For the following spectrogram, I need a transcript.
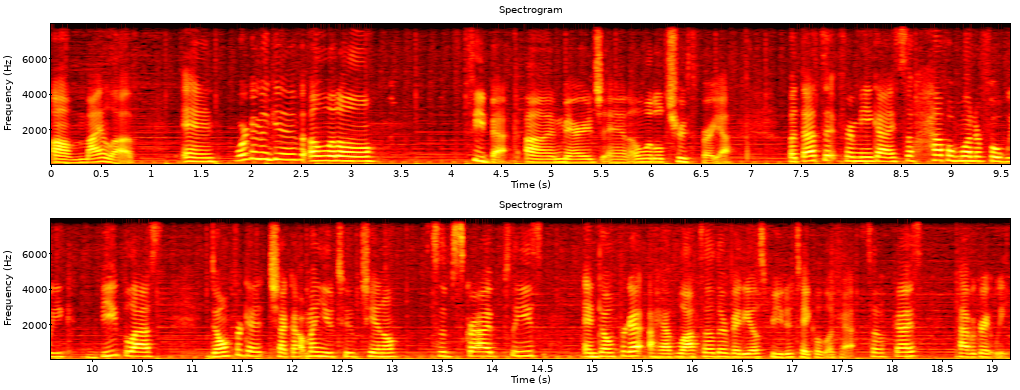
um, my love, and we're gonna give a little feedback on marriage and a little truth for you. But that's it for me, guys. So have a wonderful week. Be blessed. Don't forget, check out my YouTube channel. Subscribe, please. And don't forget, I have lots of other videos for you to take a look at. So, guys, have a great week.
